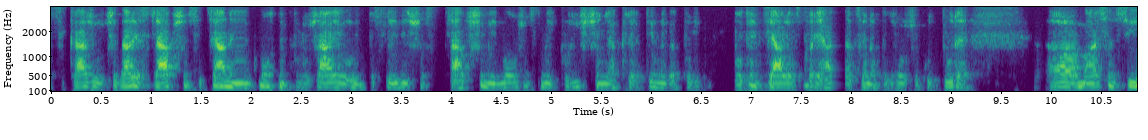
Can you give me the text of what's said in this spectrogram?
se kaže v če dalje slabšem socialnem in kmotnem položaju in posledično slabšimi možnostmi koriščenja kreativnega potencijala ustvarjalcev na področju kulture. Uh, Malo sem si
